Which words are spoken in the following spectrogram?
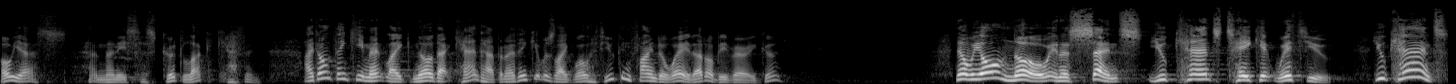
Oh, yes. And then he says, Good luck, Kevin. I don't think he meant like, no, that can't happen. I think it was like, well, if you can find a way, that'll be very good. Now, we all know, in a sense, you can't take it with you. You can't.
